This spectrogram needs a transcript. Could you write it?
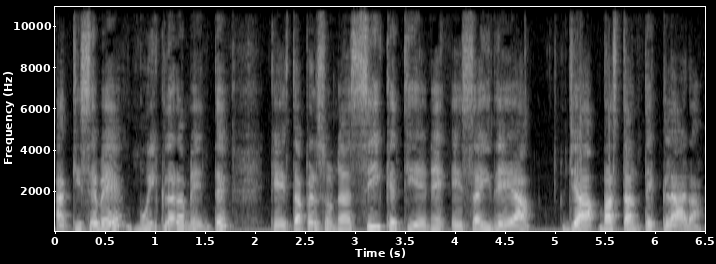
Aquí se ve muy claramente que esta persona sí que tiene esa idea ya bastante clara.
